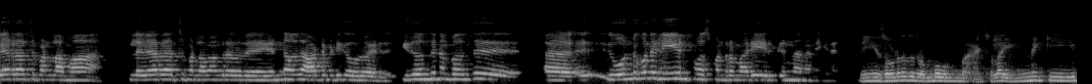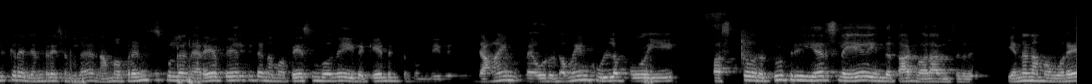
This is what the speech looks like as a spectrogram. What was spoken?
வேற ஏதாச்சும் பண்ணலாமா? இல்ல வேற ஏதாச்சும் பண்ணலாமாங்கிற ஒரு எண்ணம் வந்து ஆட்டோமேட்டிக்கா உருவாயிடுது. இது வந்து நம்ம வந்து இது ஒண்ணுக்கு ஒண்ணு ரீஎன்ஃபோர்ஸ் பண்ற மாதிரி இருக்குன்னு நான் நினைக்கிறேன். நீங்க சொல்றது ரொம்ப உண்மை. ஆக்சுவலா இன்னைக்கு இருக்கிற ஜெனரேஷன்ல நம்ம ஃப்ரெண்ட்ஸ்குள்ள நிறைய பேர்கிட்ட நம்ம பேசும்போதே இதை கேட்டுக்கிட்டு இருக்க முடியுது. ஜாயின் ஒரு டொமைனுக்கு உள்ள போய் ஃபர்ஸ்ட் ஒரு டூ த்ரீ இயர்ஸ்லயே இந்த தாட் வர ஆரம்பிச்சிருது. என்ன நம்ம ஒரே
